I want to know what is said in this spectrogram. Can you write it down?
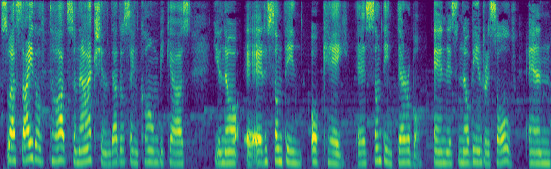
Suicidal thoughts and action that doesn't come because, you know, it is something okay, it's something terrible, and it's not being resolved. And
